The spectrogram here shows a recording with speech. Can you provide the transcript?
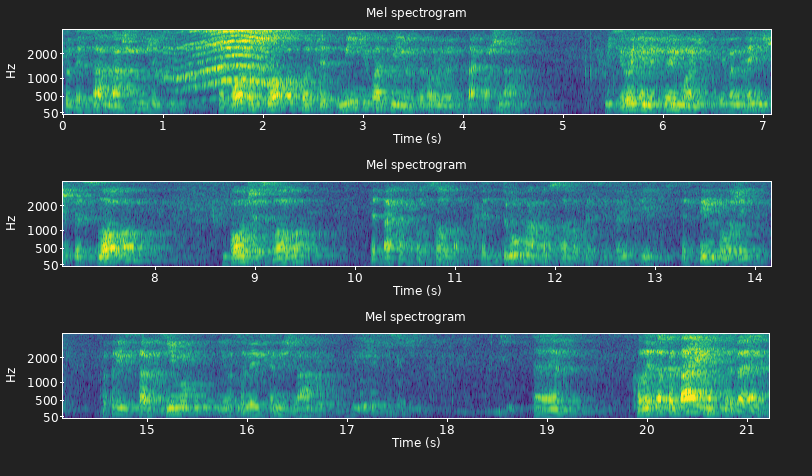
чудеса в нашому житті. Це Боже Слово хоче змінювати і оздоровлювати також нас. І сьогодні ми чуємо в Євангелії, що це Слово, Боже Слово, це також особа, це друга особа Пресвятої Трійці. Це Син Божий, котрий став тілом і оселився між нами. Е, Коли запитаємо себе,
